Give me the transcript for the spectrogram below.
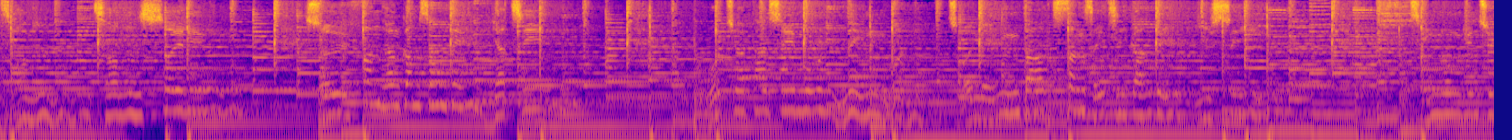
沉沉睡了，谁分享今生的日子？活着，但是没灵魂。才明白生死之间的意思，情浓完全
